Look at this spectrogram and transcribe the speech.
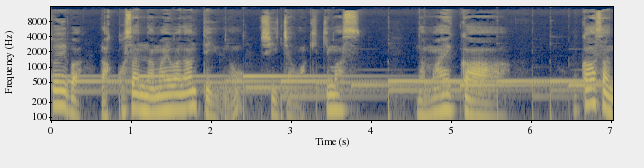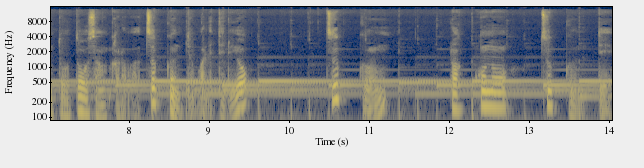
そういえばラッコさん名前は何て言うの？しーちゃんは聞きます。名前か。お母さんとお父さんからはつっくんって呼ばれてるよ。つっくん？ラッコのつっくんって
